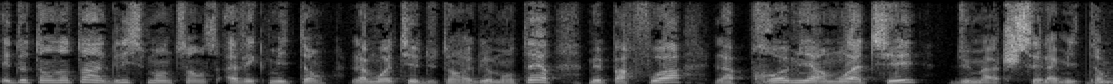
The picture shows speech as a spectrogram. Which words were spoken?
et de temps en temps un glissement de sens avec mi-temps. La moitié du temps réglementaire, mais parfois la première moitié du match, c'est la mi-temps.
